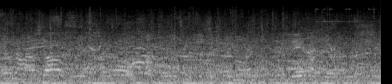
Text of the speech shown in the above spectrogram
don't know how dogs, I know they are their own.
